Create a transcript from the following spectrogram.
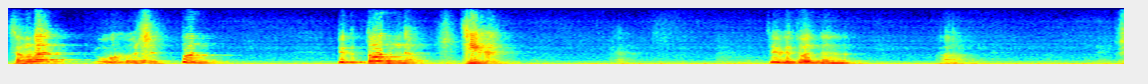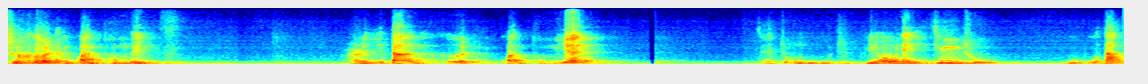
僧问如何是顿？这个顿呢是即可。这个顿呢，啊，是赫然贯通的意思。而一旦赫然贯通焉，在众物之表里经出，无不大，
